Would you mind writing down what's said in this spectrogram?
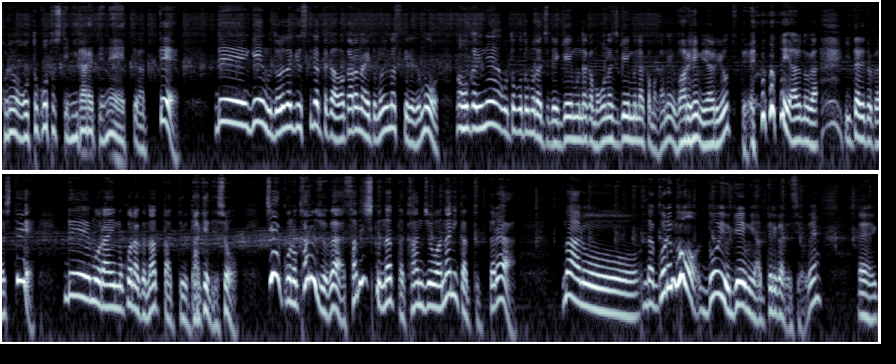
これは男として見られてねえってなって、で、ゲームどれだけ好きだったかわからないと思いますけれども、まあ、他にね、男友達でゲーム仲間、同じゲーム仲間がね、ワルヘムやるよっつって やるのがいたりとかして、で、もう LINE も来なくなったっていうだけでしょう。じゃあ、この彼女が寂しくなった感情は何かって言ったら、まあ、あのだこれもどういうゲームやってるかですよね。え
